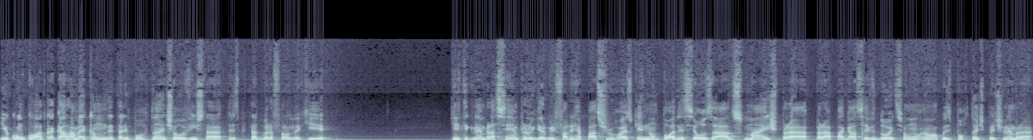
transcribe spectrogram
E concordo com a Carla Maia, que é um detalhe importante, a ouvinte, a telespectadora falando aqui, que a gente tem que lembrar sempre, no quando a gente fala de repassos de royalties, que eles não podem ser usados mais para pagar o servidor. Isso é, um, é uma coisa importante para a gente lembrar.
